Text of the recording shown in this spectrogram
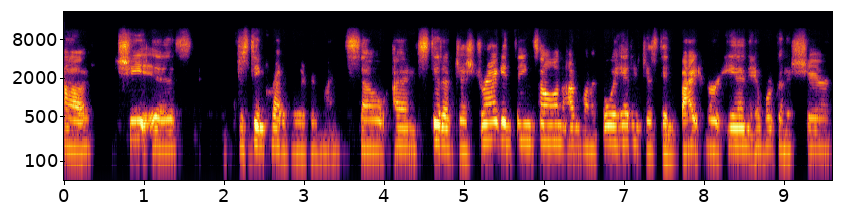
Uh, she is just incredible, everyone. So uh, instead of just dragging things on, I'm going to go ahead and just invite her in, and we're going to share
